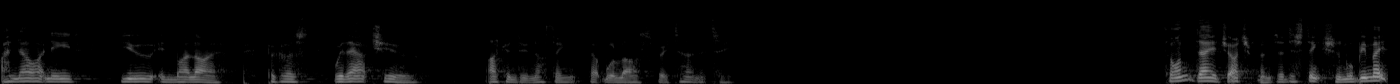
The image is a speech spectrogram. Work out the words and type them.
I know I need you in my life because without you, I can do nothing that will last for eternity. So on the day of judgment, a distinction will be made.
